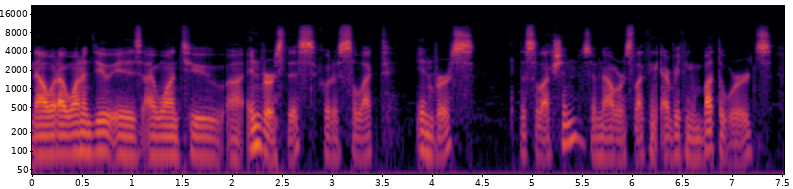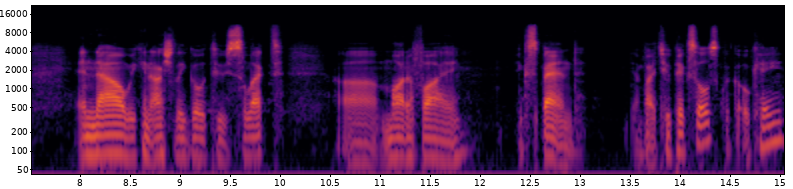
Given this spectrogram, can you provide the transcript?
now what I want to do is I want to uh, inverse this. Go to select inverse the selection. So now we're selecting everything but the words. And now we can actually go to select, uh, modify, expand. And by two pixels, click OK.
